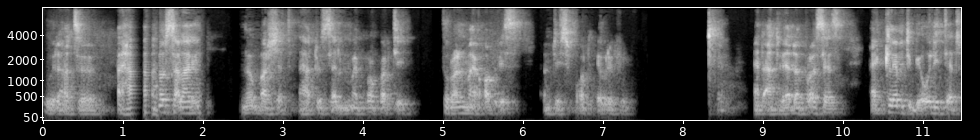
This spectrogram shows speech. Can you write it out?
without uh, I had no salary, no budget. I had to sell my property to run my office and to support everything. And at the end of the process, I claimed to be audited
